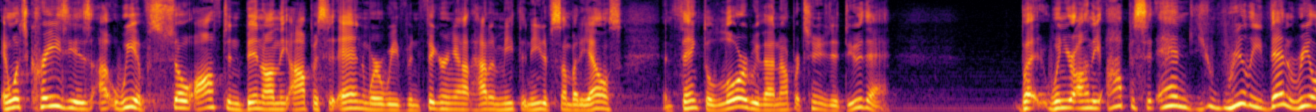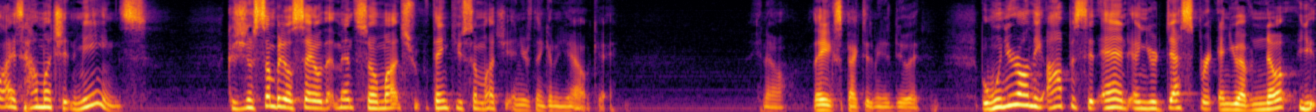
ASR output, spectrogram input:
And what's crazy is uh, we have so often been on the opposite end where we've been figuring out how to meet the need of somebody else And thank the Lord we've had an opportunity to do that. But when you're on the opposite end, you really then realize how much it means. Because you know somebody will say, "Oh, that meant so much. Thank you so much," and you're thinking, "Yeah, okay." You know, they expected me to do it. But when you're on the opposite end and you're desperate and you have no, you,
